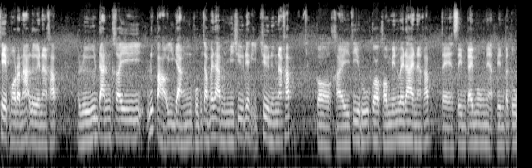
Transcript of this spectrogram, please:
เทพมรณะเลยนะครับ หรือดันเคยหรือเปล่าอีกอย่างหนึงผมจำไม่ได้มันมีชื่อเรียกอีกชื่อหนึ่งนะครับ ก็ใครที่รู้ก็คอมเมนต์ไว้ได้นะครับ แต่เซนไกมงเนี่ยเป็นประตู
